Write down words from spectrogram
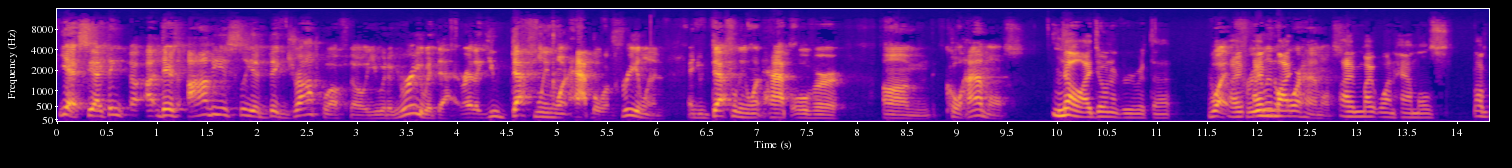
yeah, see, I think uh, uh, there's obviously a big drop off, though. You would agree with that, right? Like, you definitely want Happ over Freeland, and you definitely want Happ over um, Cole Hamels. No, I don't agree with that. What, I, Freeland I might, or Hamels? I might want Hamels. Um,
